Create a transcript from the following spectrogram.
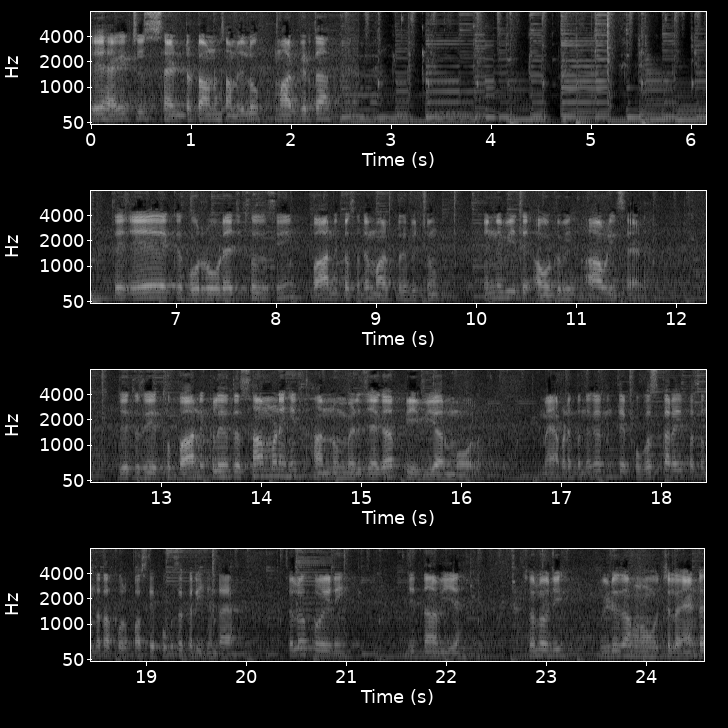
ਇਹ ਹੈਗਾ ਐਕਚੁਅਲੀ ਸੈਂਟਰ ਟਾਊਨ ਸਮਝ ਲਓ ਮਾਰਕੀਟ ਦਾ। ਤੇ ਇਹ ਇੱਕ ਹੋਰ ਰੋਡ ਹੈ ਜਿੱਥੋਂ ਤੁਸੀਂ ਬਾਹਰ ਨਿਕਲ ਸਕਦੇ ਹੋ ਮਾਰਕੀਟ ਦੇ ਵਿੱਚੋਂ। ਇਨ ਵੀ ਤੇ ਆਊਟ ਵੀ, ਆਹ ਵਾਲੀ ਸਾਈਡ ਜੇ ਤੁਸੀਂ ਇੱਥੋਂ ਬਾਹਰ ਨਿਕਲੇ ਹੋ ਤਾਂ ਸਾਹਮਣੇ ਹੀ ਤੁਹਾਨੂੰ ਮਿਲ ਜਾਏਗਾ ਪੀਵੀਆਰ ਮਾਲ ਮੈਂ ਆਪਣੇ ਬੰਦੇ ਦੇ ਤੇ ਫੋਕਸ ਕਰ ਰਹੀ ਪਤੰਦਰ ਦਾ ਹੋਰ ਪਾਸੇ ਫੋਕਸ ਕਰੀ ਜਾਂਦਾ ਆ। ਚਲੋ ਕੋਈ ਨਹੀਂ, ਜਿੱਦਾਂ ਵੀ ਹੈ। ਚਲੋ ਜੀ। ਵੀਡੀਓ ਦਾ ਹੁਣ ਉਹ ਚਲਾ ਐਂਡ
